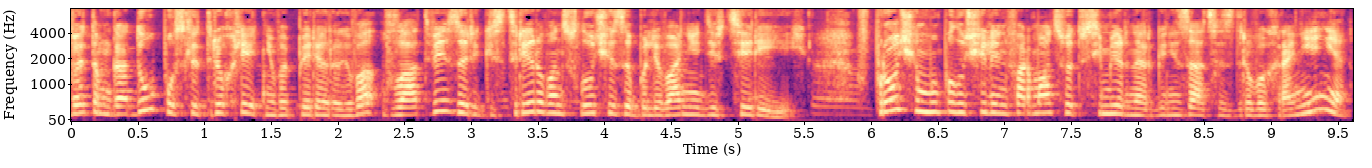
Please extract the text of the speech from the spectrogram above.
В этом году, после трехлетнего перерыва, в Латвии зарегистрирован случай заболевания дифтерией. Впрочем, мы получили информацию от Всемирной организации здравоохранения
